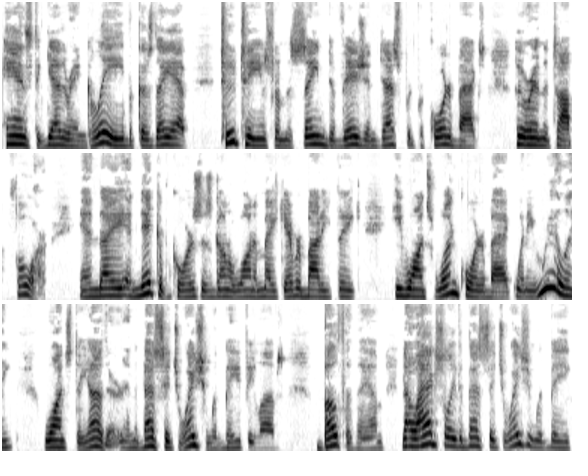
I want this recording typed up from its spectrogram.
hands together in glee because they have two teams from the same division desperate for quarterbacks who are in the top four. And they, and Nick, of course, is going to want to make everybody think he wants one quarterback when he really wants the other. And the best situation would be if he loves both of them. No, actually, the best situation would be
